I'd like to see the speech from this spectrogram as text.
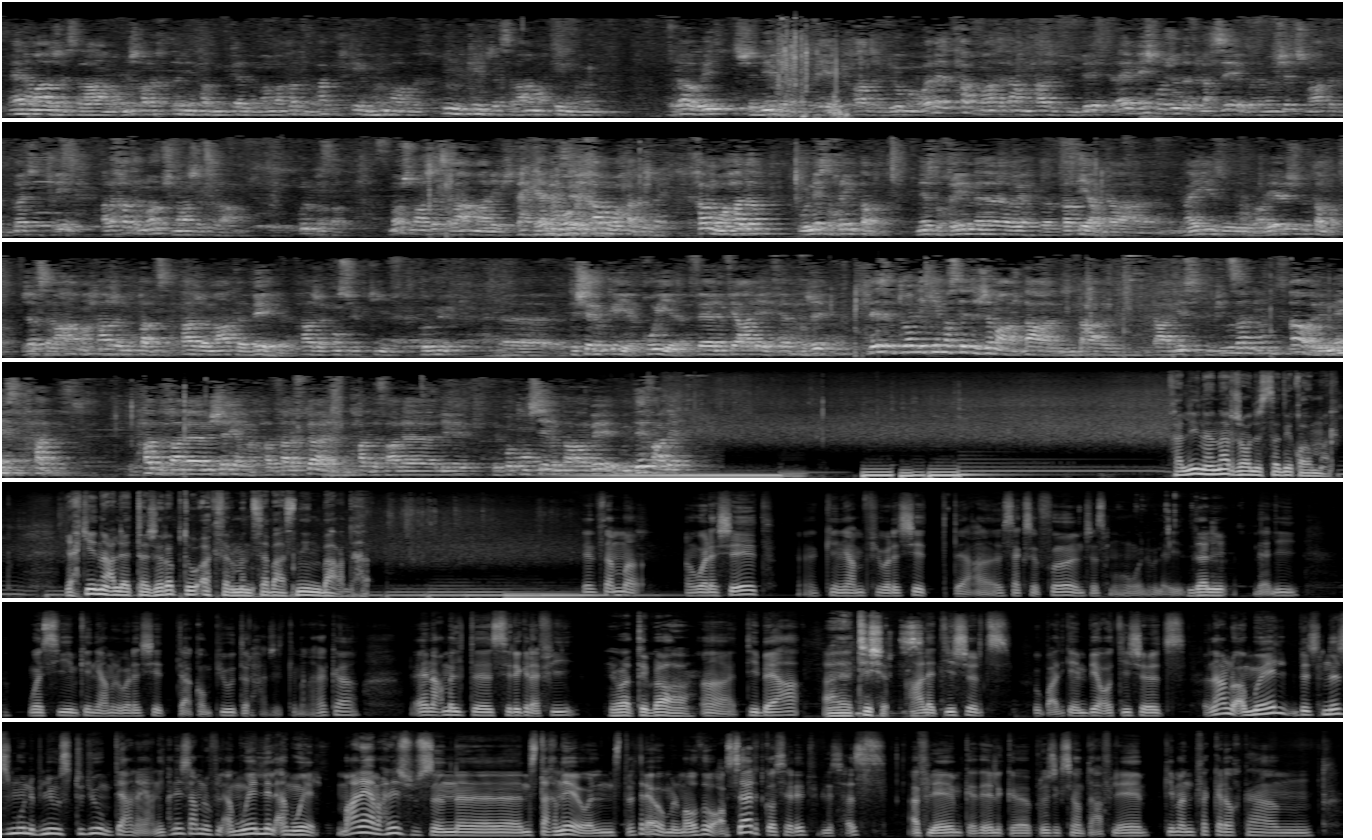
أنا مع الجلسه العامه مش على خاطرني نحب نتكلم. أما خاطر الحق حكايه مهمه على الآخر كيف الجلسه العامه حكايه مهمه لا اريد الشبيبه هذه حاضر اليوم. ولا تحب معناتها تعمل حاجة في البيت. راهي ماهيش موجودة في الأحزاب. ولا ما مشاتش معناتها تبلاش اخرين على خاطر ما مش مع الجلسه العامه بكل بساطة. ما مش مع الجلسه العامه علاش؟ يعني هم يخموا وحدهم يخموا وحدهم والناس الاخرين طبق ناس اخرين قطيع تاع ميز وعليرش وطبق الجلسه العامه حاجة مقدسه حاجة معناتها باهيه حاجة كونستركتيف كومون تشاركيه قويه فيها انفعالات فيها حاجات لازم تولي كيما صلاه الجمعه نتاع نتاع نتاع الناس اللي تصلي تقابل الناس تحدث تتحدث على مشاريعها تتحدث على افكارها تتحدث على لي بوتونسيال نتاع العباد وتدافع عليها خلينا نرجع للصديق عمر. يحكينا على تجربته أكثر من سبع سنين بعدها. كان ثم ورشات كان يعمل في ورشات تاع ساكسوفون شو اسمه هو الوليد؟ دالي. دالي. وسيم كان يعمل ورشات تاع كمبيوتر حاجات كيما هكا. أنا عملت sérigraphie هو الطباعة آه طباعة. على t-shirts على t-shirts وبعد كده نبيعوا t-shirts نعملوا أموال باش نجموا نبنيو استوديو نتاعنا يعني ما نعملوا في الأموال للأموال. معناها ما حناش باش نستغناو ولا نستثراو من الموضوع. صارت كونسيرات في بلاش حس. أفلام كذلك projection تاع أفلام. كيما نتفكر وقتها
